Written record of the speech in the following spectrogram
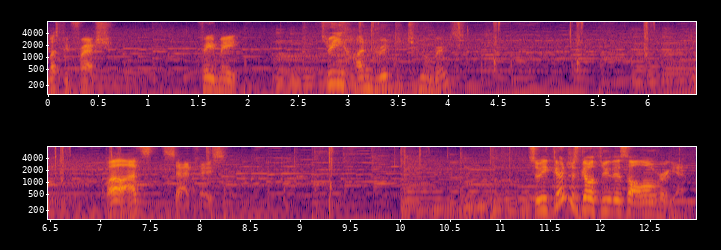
must be fresh. Feed me. 300 tumors? Well, that's sad face. So we could just go through this all over again.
